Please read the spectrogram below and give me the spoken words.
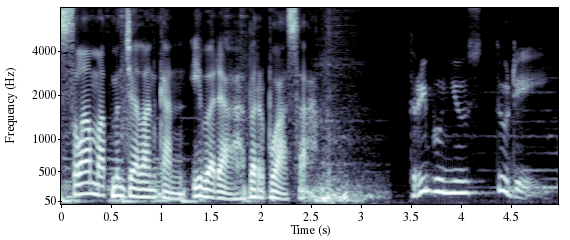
Selamat menjalankan ibadah berpuasa. Tribun Today.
